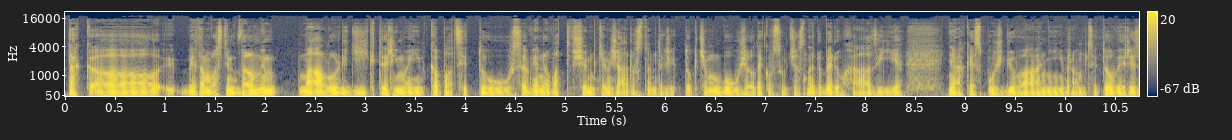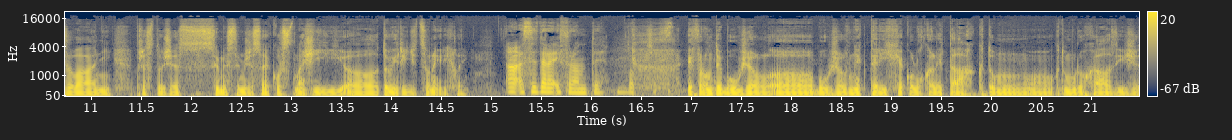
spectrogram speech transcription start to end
tak uh, je tam vlastně velmi málo lidí, kteří mají kapacitu se věnovat všem těm žádostem. Takže to, k čemu bohužel jako v současné době dochází, je nějaké spožďování v rámci toho vyřizování, přestože si myslím, že se jako snaží uh, to vyřídit co nejrychleji. A asi teda i fronty občas. I fronty bohužel, uh, bohužel v některých jako lokalitách k tomu, k tomu dochází, že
